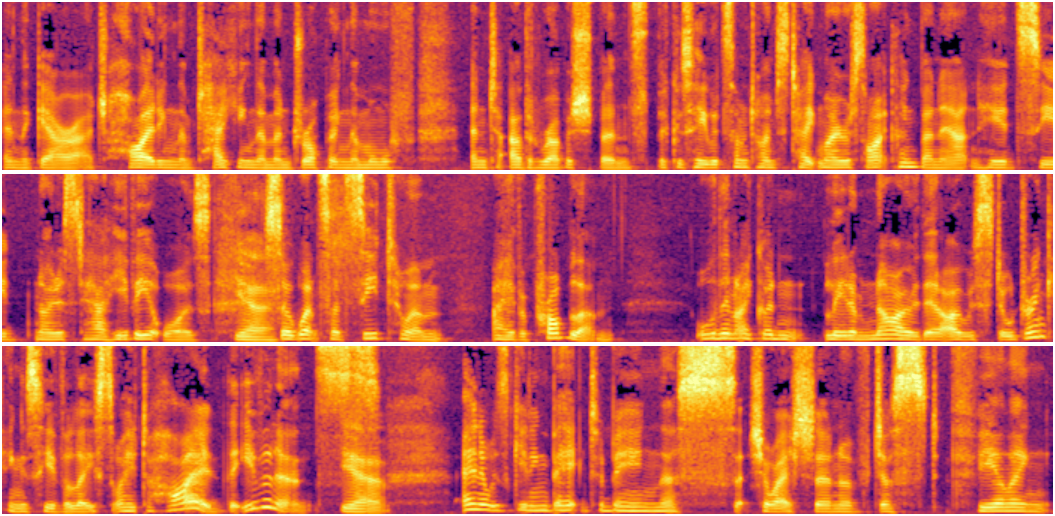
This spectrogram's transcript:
in the garage, hiding them, taking them and dropping them off into other rubbish bins because he would sometimes take my recycling bin out and he had said, noticed how heavy it was. Yeah. So once I'd said to him, I have a problem, well, then I couldn't let him know that I was still drinking as heavily, so I had to hide the evidence. Yeah. And it was getting back to being this situation of just feeling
